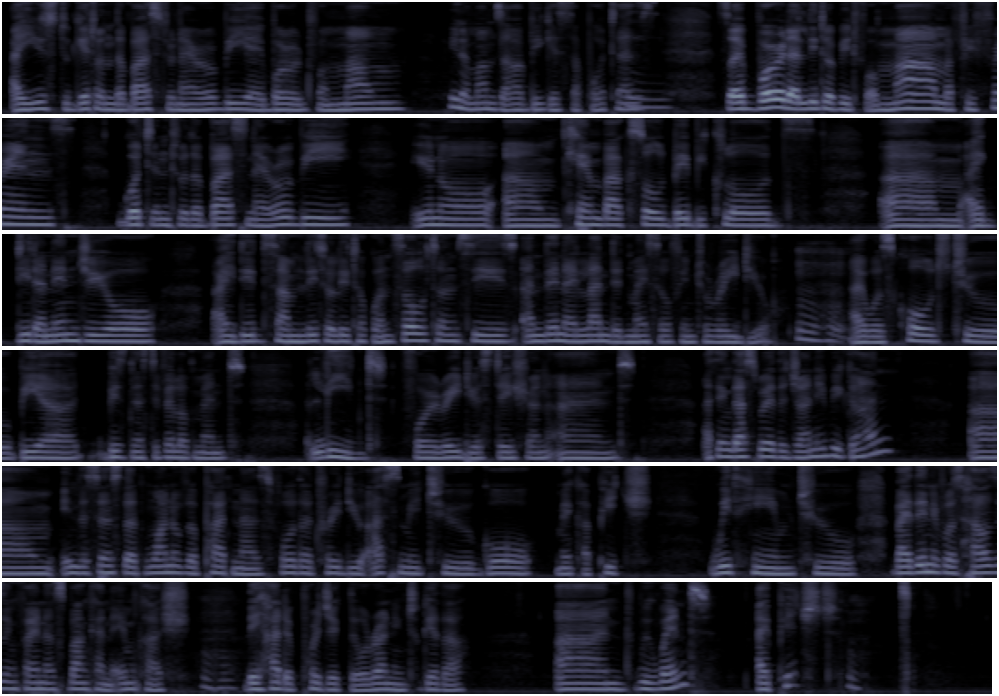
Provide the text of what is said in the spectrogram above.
I used to get on the bus to Nairobi. I borrowed from mom. You know, mom's our biggest supporters. Mm. So I borrowed a little bit from mom, a few friends, got into the bus Nairobi, you know, um, came back, sold baby clothes. Um, I did an NGO. I did some little, little consultancies. And then I landed myself into radio. I was called to be a business development lead for a radio station. And I think that's where the journey began. Um, in the sense that one of the partners for that radio asked me to go make a pitch with him to by then it was housing finance bank and mcash. They had a project they were running together. And we went i pitched.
